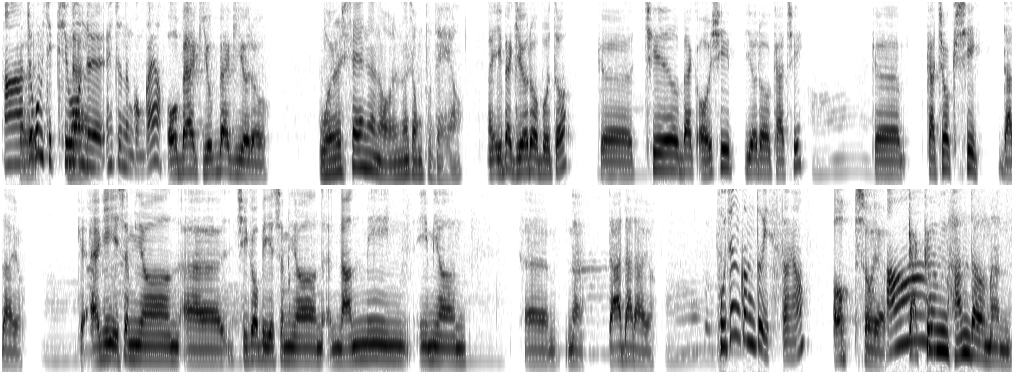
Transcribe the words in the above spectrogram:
아 그, 조금씩 지원을 해주는 건가요? 500, 600 유로, 월세는 어느 정도 내요? 200 유로부터 그 750 유로까지 그 가족씩 달아요. 그 아기 있으면 어, 직업이 있으면 난민이면 어, 네. 다 달아요. 보증금도 있어요? 없어요. 아. 가끔 한 달만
